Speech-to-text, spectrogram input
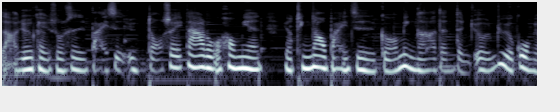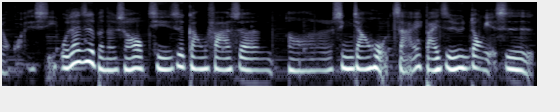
啦，就是可以说是白纸运动。所以大家如果后面有听到白纸革命啊等等，就略过没有关系。我在日本的时候，其实是刚发生嗯新疆火灾，白纸运动也是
